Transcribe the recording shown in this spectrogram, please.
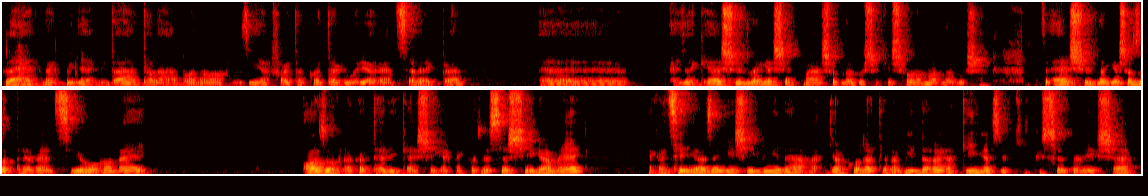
Lehetnek ugye, mint általában az ilyenfajta kategória rendszerekben ezek elsődlegesek, másodlagosak és harmadlagosak. Az elsődleges az a prevenció, amely azoknak a tevékenységeknek az összessége, amelyeknek a célja az egészség védelme. Gyakorlatilag minden olyan tényező kiküszöbölése,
